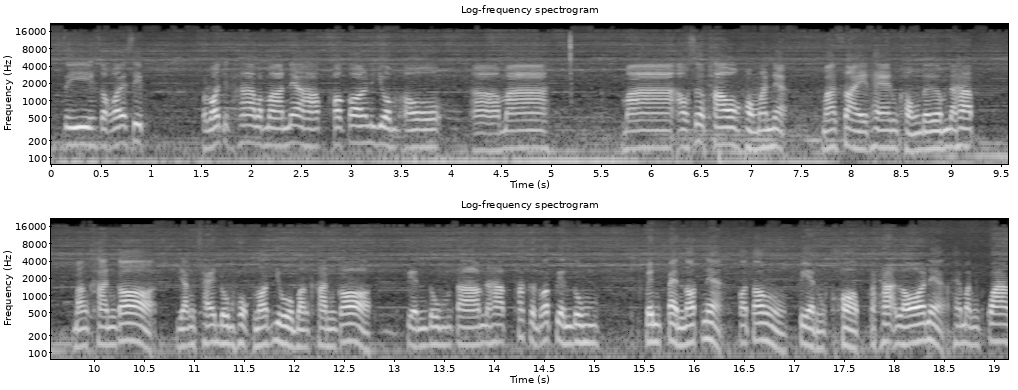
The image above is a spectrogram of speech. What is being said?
FC 210 175 ประมาณเนี่ยครับเขาก็นิยมเอาเอ่อมามาเอาเสื้อเพลาของมันเนี่ยมาใส่แทนของเดิมนะครับ บางคันก็ยังใช้ดุม6น็อตอยู่ บางคันก็เปลี่ยนดุมตามนะครับ ถ้าเกิดว่าเปลี่ยนดุมเป็น8น็อตเนี่ยก็ต้องเปลี่ยนขอบกระทะล้อเนี่ยให้มันกว้าง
